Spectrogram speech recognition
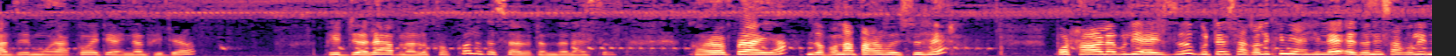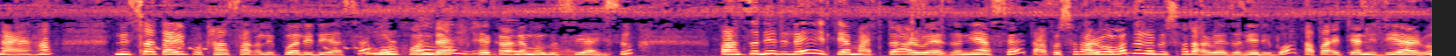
আজি মোৰ আকৌ এতিয়া অন্য ভিডিঅ' ভিডিঅ'লে আপোনালোক সকলোকে স্বাগতম জনাইছো। ঘৰৰ পৰা এয়া জপনা পাৰ হৈছোহে। পথাৰলৈ বুলি আহিছো। গোটেই ছাগলীখিনি আহিলে এজনী ছাগলী নাই অহা। নিশ্চয় তাই পথাৰ ছাগলী পোৱালি দি আছে। মোৰ সন্দেহ সেইকাৰণে মই গুচি আহিছো। পাঁচজনীয়ে দিলে এতিয়া মাত্ৰ আৰু এজনী আছে। তাৰপিছত আৰু অলপ দিনৰ পিছত আৰু এজনীয়ে দিব। তাৰপৰা এতিয়া নিদিয়ে আৰু।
